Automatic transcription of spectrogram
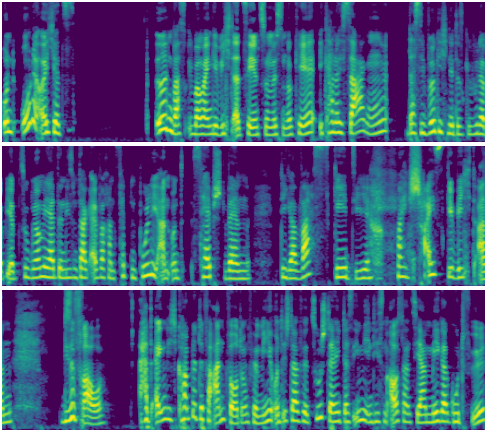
Und ohne euch jetzt irgendwas über mein Gewicht erzählen zu müssen, okay? Ich kann euch sagen, dass ich wirklich nicht das Gefühl habe, ihr habt zugenommen. Ihr hattet an diesem Tag einfach einen fetten Pulli an und selbst wenn, Digga, was geht die mein Scheißgewicht an? Diese Frau, hat eigentlich komplette Verantwortung für mich und ist dafür zuständig, dass ich mich in diesem Auslandsjahr mega gut fühle.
